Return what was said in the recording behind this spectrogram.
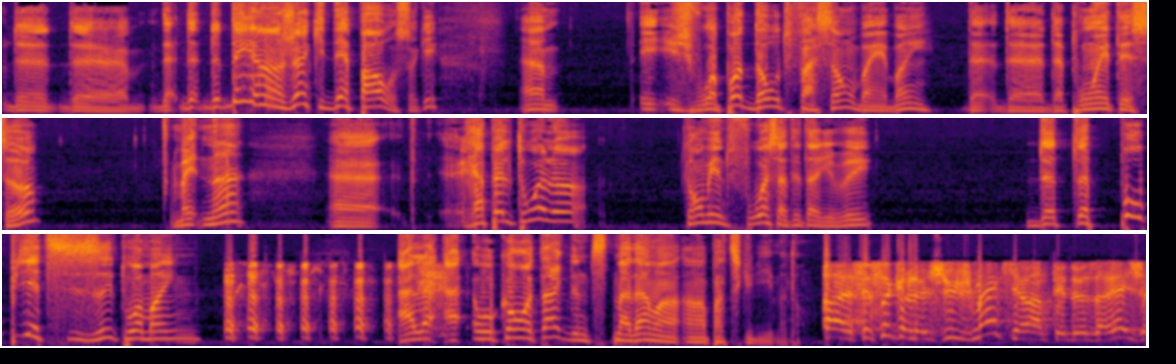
de- de dérangeant qui dépasse, ok? Euh, et, et je vois pas d'autre façon, ben ben, de, de, de pointer ça. Maintenant, euh, rappelle-toi, là, combien de fois ça t'est arrivé de te paupiétiser toi-même au contact d'une petite madame en, en particulier, mettons. Ah, c'est sûr que le jugement qu'il y a entre tes deux oreilles, je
